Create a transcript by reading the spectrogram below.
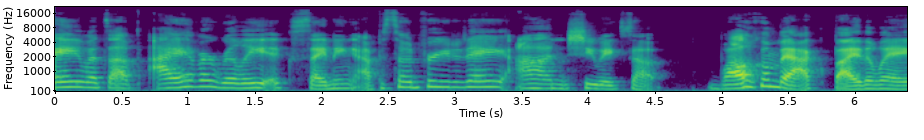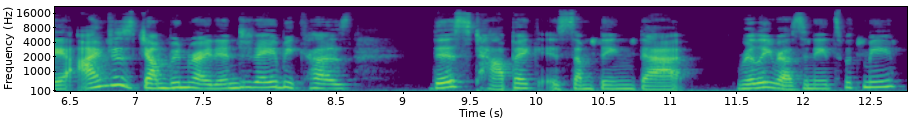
Hey, what's up? I have a really exciting episode for you today on She Wakes Up. Welcome back, by the way. I'm just jumping right in today because this topic is something that really resonates with me.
